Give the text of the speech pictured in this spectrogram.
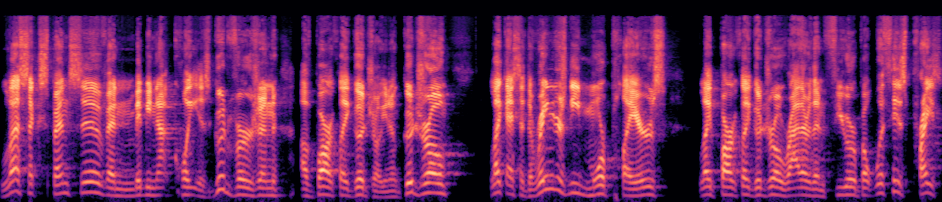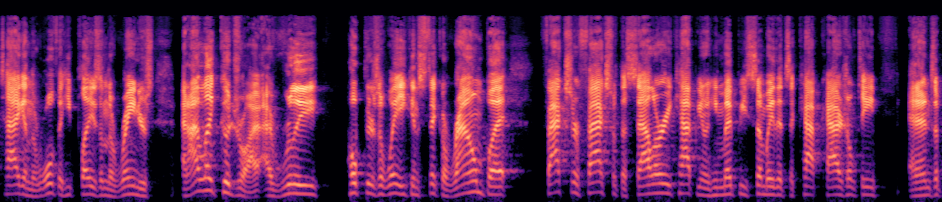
less expensive and maybe not quite as good version of Barclay Goodrow. You know, Goodrow like I said, the Rangers need more players like Barclay Goodrow rather than fewer. But with his price tag and the role that he plays on the Rangers, and I like Goodrow, I, I really hope there's a way he can stick around. But facts are facts with the salary cap. You know, he might be somebody that's a cap casualty and ends up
